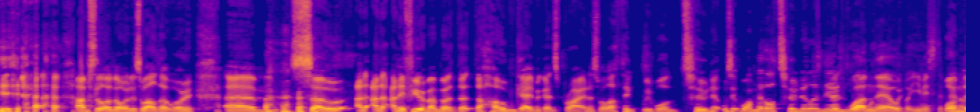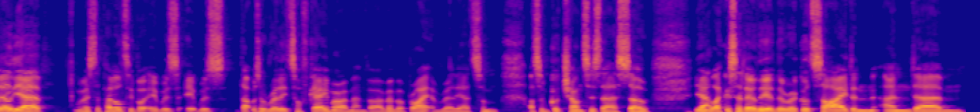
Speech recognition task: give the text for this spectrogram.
yeah, I'm still annoyed as well. Don't worry. Um, so, and, and, and, if you remember the, the home game against Brighton as well, I think we won two 0 Was it one 0 or two 0 in the it end? One 0 but you missed the one 0 Yeah, we missed the penalty, but it was it was that was a really tough game. I remember. I remember Brighton really had some had some good chances there. So, yeah, like I said earlier, they were a good side, and and. Um,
